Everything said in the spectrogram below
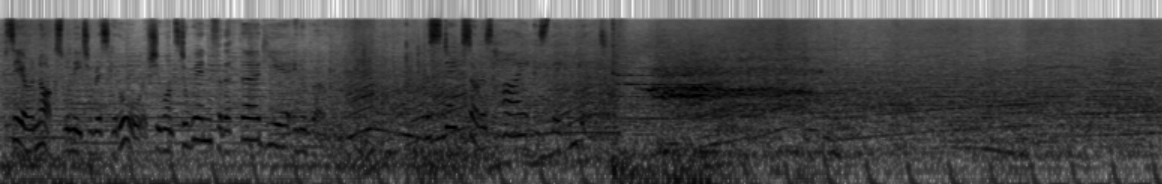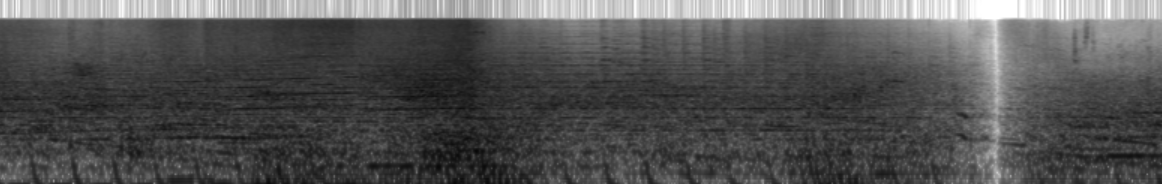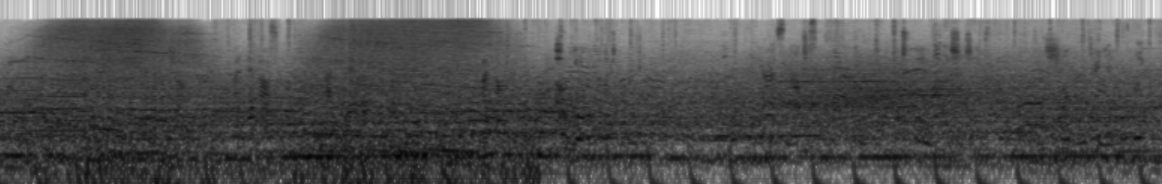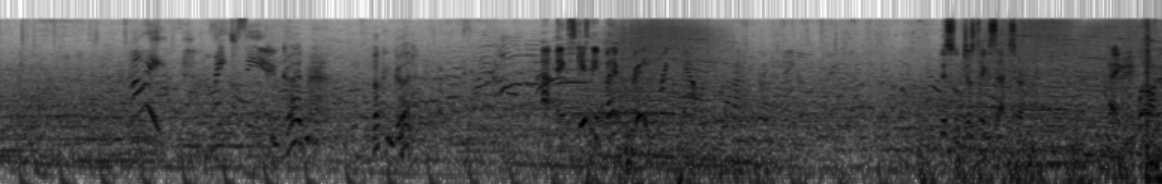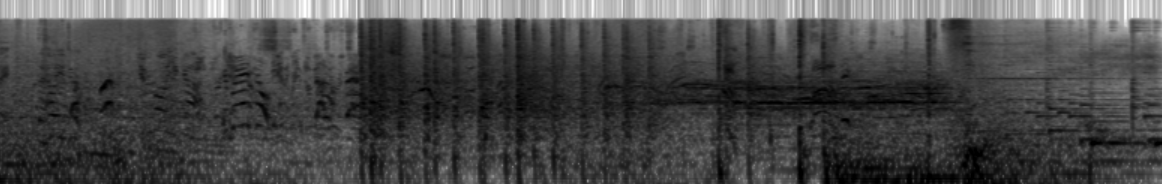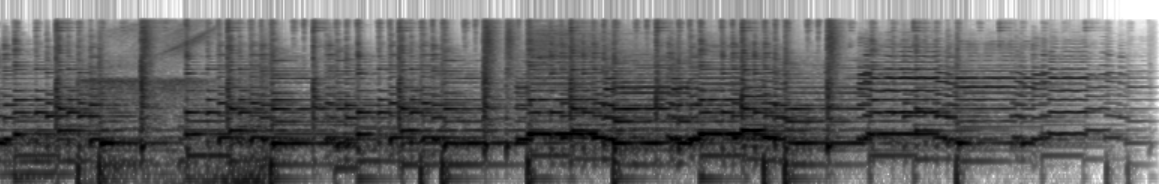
Sierra Knox will need to risk it all if she wants to win for the third year in a row. The stakes are as high as they can get. good, man. Looking good. Uh, excuse me, but it really freaks me out when This'll just take a sec, sir. Hey, what on? What the hell are you doing? Give him all you got! Hey, Randall! Got him,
